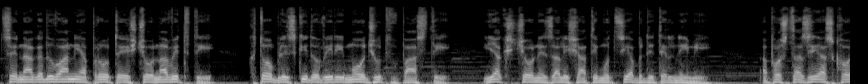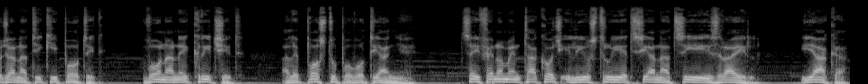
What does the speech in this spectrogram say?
Це нагадування про те, що навіть ті, хто близькі до віри можуть впасти, якщо не залишатимуться бдительними. Апостазія схожа на тільки потик. Вона не кричить, але поступово тягне. Цей феномен також ілюструється нації Ізраїль, яка,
